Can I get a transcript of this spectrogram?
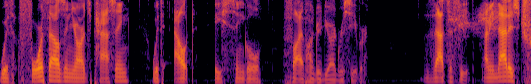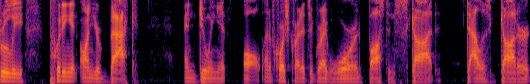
with 4,000 yards passing without a single 500 yard receiver. That's a feat. I mean, that is truly putting it on your back and doing it all. And of course, credit to Greg Ward, Boston Scott, Dallas Goedert,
